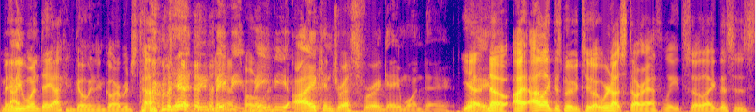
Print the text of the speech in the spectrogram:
Maybe one day I can go in in garbage time. Yeah, dude. Maybe totally. maybe I can dress for a game one day. Yeah, Like, no, I, I like this movie too. Like, we're not star athletes, so like this is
